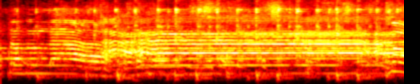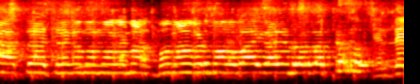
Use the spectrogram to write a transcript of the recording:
వస్తానుల్లా మామగడు మగ బాయి గాడి రోజులు వస్తాడు అంతే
